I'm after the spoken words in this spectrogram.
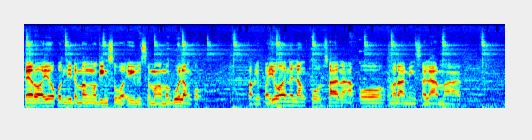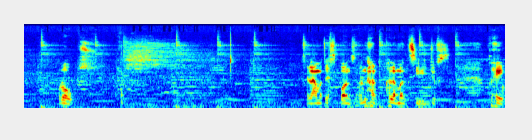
pero ayoko din namang maging suwail sa mga magulang ko. Pakipayuhan na lang po sana ako. Maraming salamat. Rose. Salamat sa sponsor ng Calamansi Juice. Okay.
